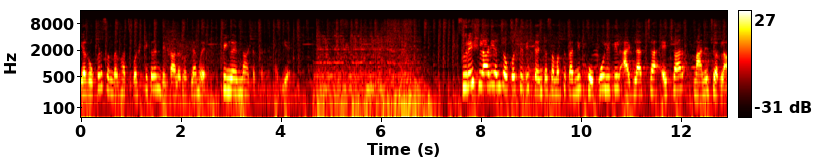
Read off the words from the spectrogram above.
या रोकड संदर्भात स्पष्टीकरण देता आलं नसल्यामुळे पिंगळेंना अटक करण्यात आली आहे. सुरेश लाड यांच्या उपस्थितीत त्यांच्या समर्थकांनी खोपोलीतील ॲडलॅबच्या एच आर मॅनेजरला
